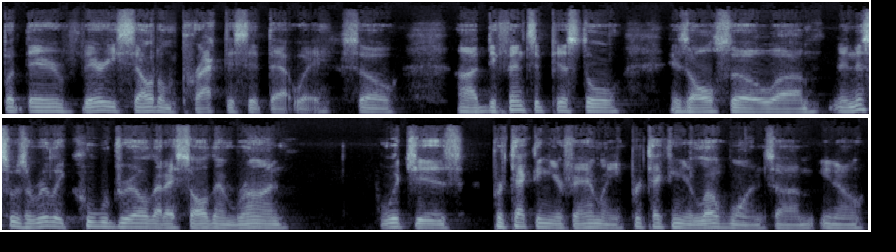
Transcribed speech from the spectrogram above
but they're very seldom practice it that way. So, uh, defensive pistol is also, um, and this was a really cool drill that I saw them run, which is protecting your family, protecting your loved ones. Um, you know,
